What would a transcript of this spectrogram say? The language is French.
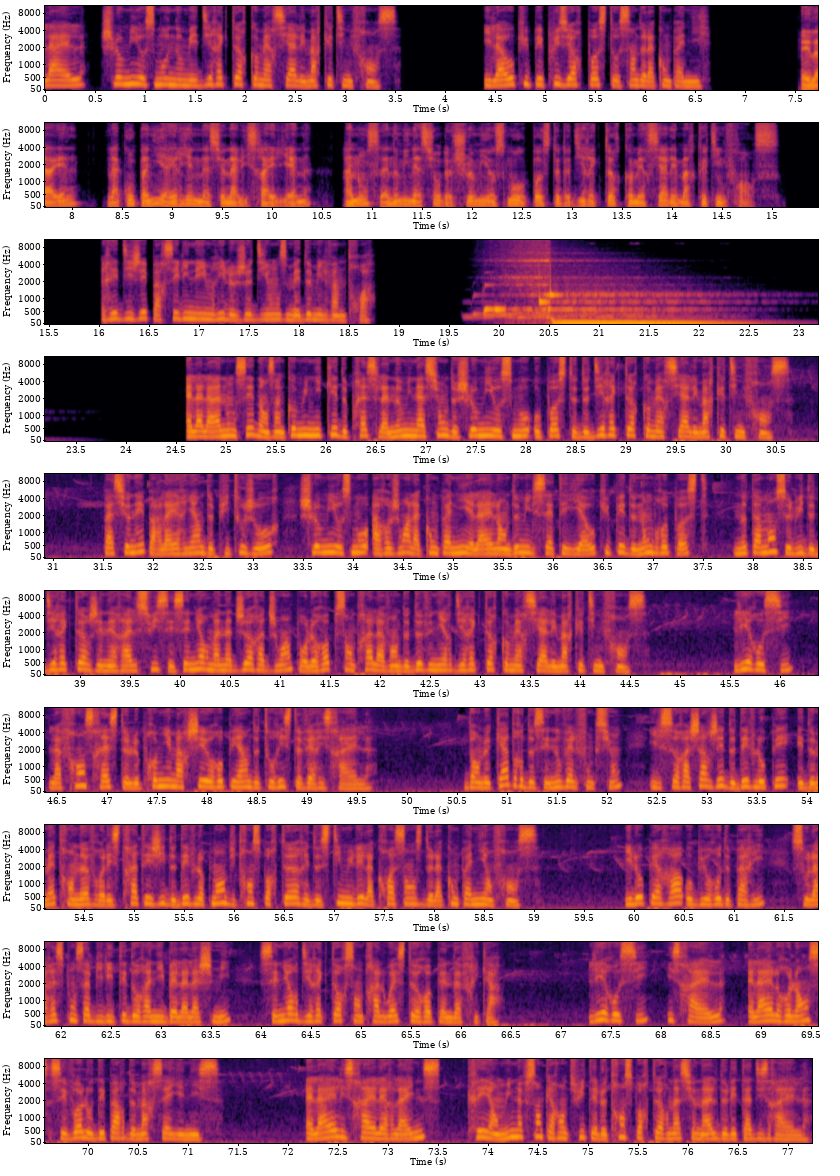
LAL, Shlomi Osmo nommé directeur commercial et marketing France. Il a occupé plusieurs postes au sein de la compagnie. LAL, la compagnie aérienne nationale israélienne, annonce la nomination de Shlomi Osmo au poste de directeur commercial et marketing France. Rédigé par Céline Imri le jeudi 11 mai 2023. Elle a annoncé dans un communiqué de presse la nomination de Shlomi Osmo au poste de directeur commercial et marketing France. Passionné par l'aérien depuis toujours, Shlomi Osmo a rejoint la compagnie LAL en 2007 et y a occupé de nombreux postes, notamment celui de directeur général suisse et senior manager adjoint pour l'Europe centrale avant de devenir directeur commercial et marketing France. Lire aussi, la France reste le premier marché européen de touristes vers Israël. Dans le cadre de ses nouvelles fonctions, il sera chargé de développer et de mettre en œuvre les stratégies de développement du transporteur et de stimuler la croissance de la compagnie en France. Il opérera au bureau de Paris, sous la responsabilité d'Orani Bel Alachmi, senior directeur central-ouest Europe and Africa. Lire aussi, Israël, LAL relance ses vols au départ de Marseille et Nice. LAL Israel Airlines, créé en 1948 est le transporteur national de l'État d'Israël.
